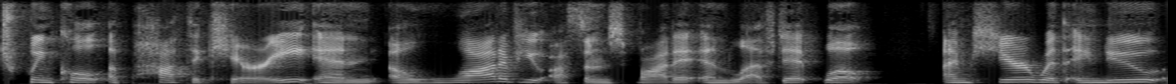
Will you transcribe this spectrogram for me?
Twinkle Apothecary. And a lot of you awesomes bought it and loved it. Well, I'm here with a new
